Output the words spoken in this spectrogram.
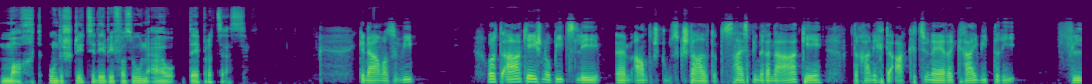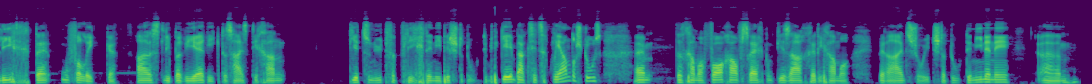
macht. Unterstützt ihr bei Fasun auch den Prozess? Genau, also wie oder die AG ist noch ein bisschen ähm, anders ausgestaltet. Das heißt, bei einer AG, da kann ich den Aktionären keine weitere Pflichten auferlegen als die Liberierung. Das heißt, ich kann die zu nichts verpflichten in den Statuten. Bei der GmbH sieht es ein bisschen anders aus. Ähm, das kann man Vorkaufsrecht und die Sachen, die kann man bereits schon in die Statuten reinnehmen. Ähm, mhm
